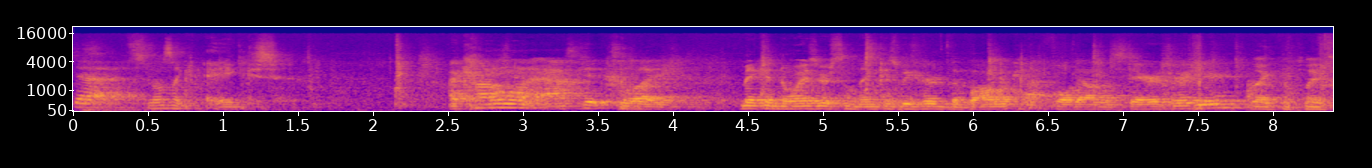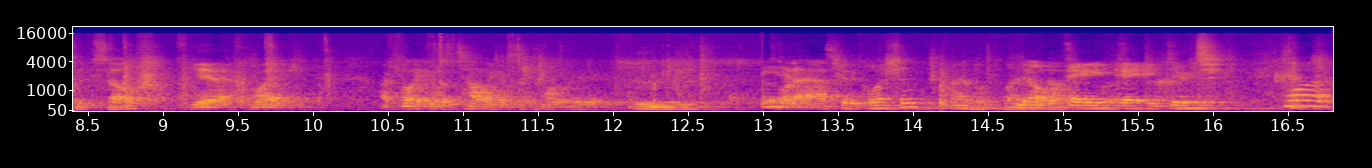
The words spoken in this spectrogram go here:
It smells like eggs. I kind of want to ask it to like make a noise or something because we heard the bottle cap fall down the stairs right here. Like the place itself. Yeah, like I feel like it was telling us to come over here. Mm-hmm. Want to ask it a question? I have a plan. No, hey, hey, dude. What?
